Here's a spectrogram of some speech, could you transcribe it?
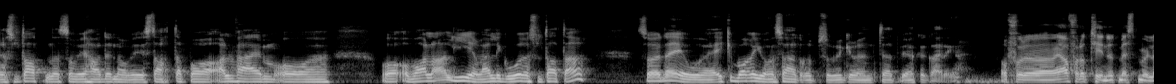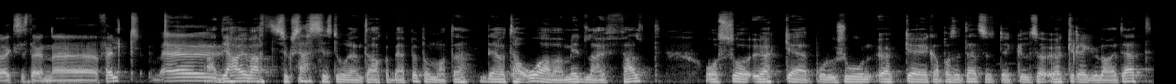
resultatene som vi hadde når vi starta på Alvheim og, og, og Valhall. Gir veldig gode resultater. Så det er jo eh, ikke bare Johan Sverdrup som er grunnen til at vi øker guidinga. Og for, ja, for, å tyne ut mest mulig av eksisterende felt? Eh... Ja, det har jo vært suksesshistorien til Aker BP, på en måte. Det å ta over midlife-felt og så øke produksjon, øke kapasitetsutnyttelse øke regularitet.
